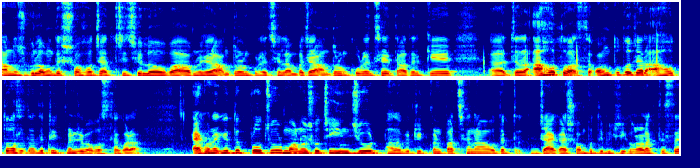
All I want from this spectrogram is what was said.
মানুষগুলো আমাদের সহযাত্রী ছিল বা আমরা যারা আন্দোলন করেছিলাম বা যারা আন্দোলন করেছে তাদেরকে যারা আহত আছে, অন্তত যারা আহত আছে তাদের ট্রিটমেন্টের ব্যবস্থা করা। এখনও কিন্তু প্রচুর মানুষ হচ্ছে ইনজুর্ড ভালো করে ট্রিটমেন্ট পাচ্ছে না, ওদের জায়গা সম্পত্তি বিক্রি করা লাগতেছে।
